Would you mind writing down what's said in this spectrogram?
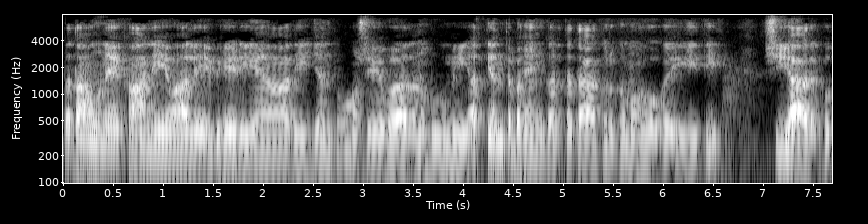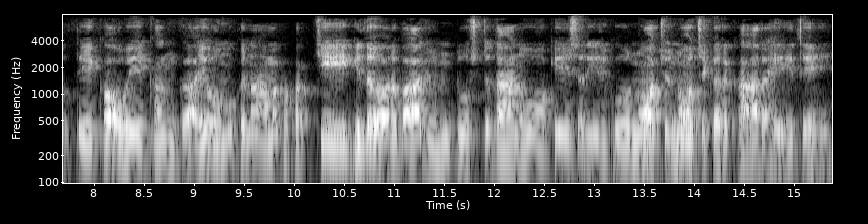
तथा उन्हें खाने वाले भेड़िया आदि जंतुओं से वह रणभूमि अत्यंत भयंकर तथा दुर्गम हो गई थी। शियार कुत्ते कौवे, कंक, अयोमुख नामक पक्षी गिद और बाजुन दुष्ट दानवों के शरीर को नोच नोच कर खा रहे थे।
